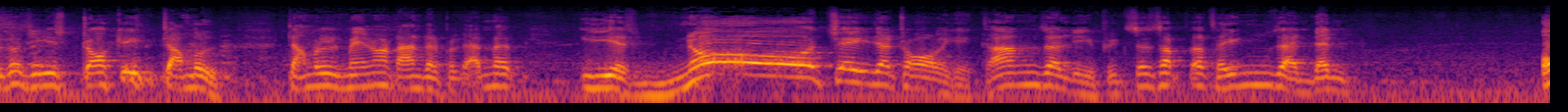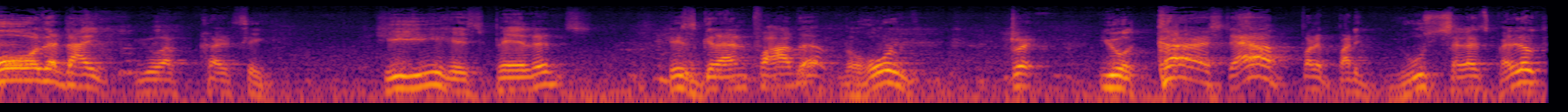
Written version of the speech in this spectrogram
Because he is talking Tamil. Tamil may not Andhra Pradesh. He has no change at all. He comes and he fixes up the things and then all the time you are cursing. He, his parents, his grandfather, the whole you are cursed a for a useless fellows,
